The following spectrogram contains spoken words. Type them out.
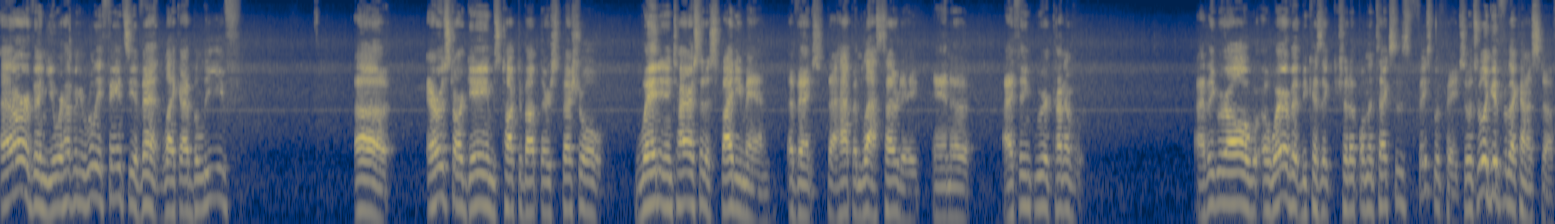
at our venue. We're having a really fancy event. Like I believe uh, Aerostar Games talked about their special win an entire set of Spidey Man events that happened last Saturday, and uh, I think we were kind of, I think we are all aware of it because it showed up on the Texas Facebook page. So it's really good for that kind of stuff.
